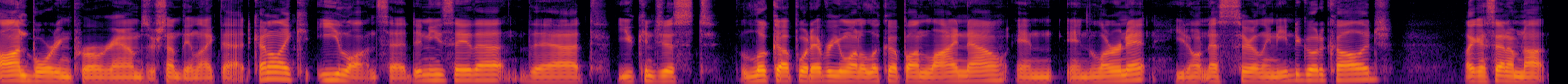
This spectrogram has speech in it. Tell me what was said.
onboarding programs or something like that. Kind of like Elon said, didn't he say that that you can just look up whatever you want to look up online now and and learn it. You don't necessarily need to go to college. Like I said, I'm not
